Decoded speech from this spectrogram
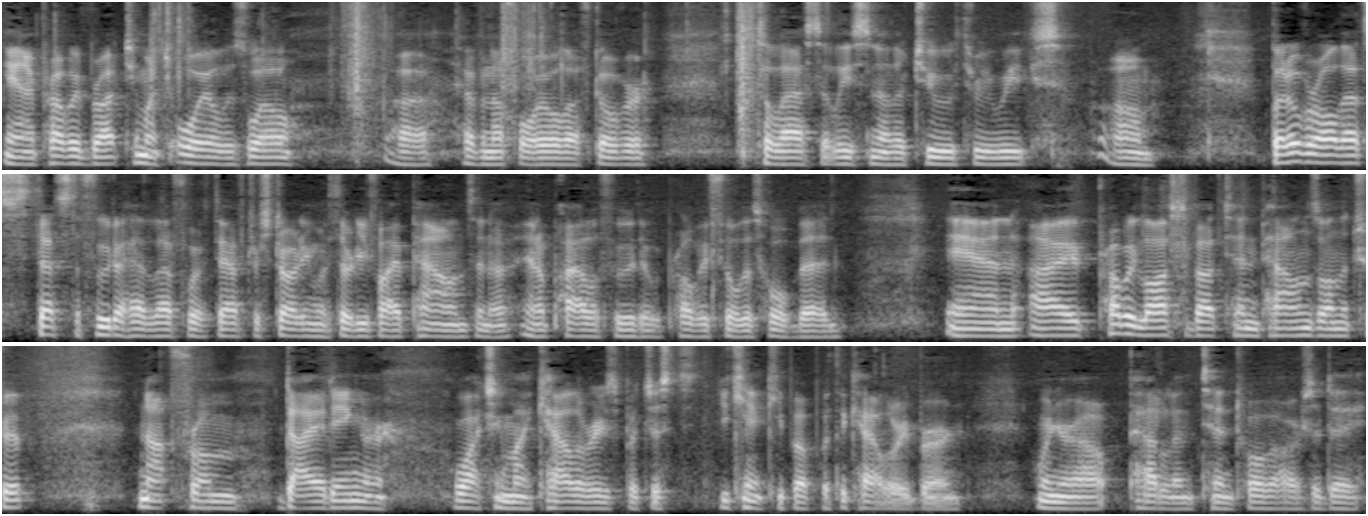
And I probably brought too much oil as well. Uh, have enough oil left over to last at least another two, three weeks. Um, but overall, that's that's the food I had left with after starting with 35 pounds and a, and a pile of food that would probably fill this whole bed. And I probably lost about 10 pounds on the trip, not from dieting or watching my calories, but just you can't keep up with the calorie burn when you're out paddling 10, 12 hours a day.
